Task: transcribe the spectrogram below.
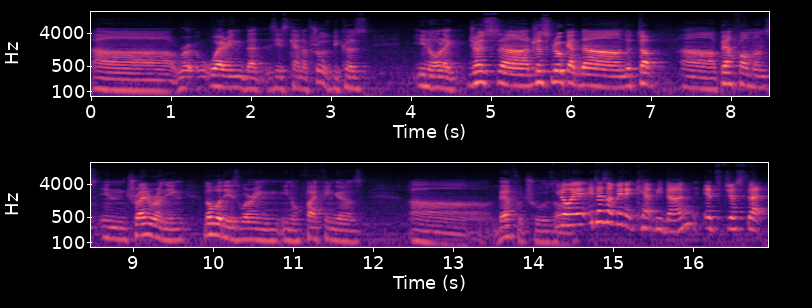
uh, wearing that this kind of shoes because you know like just uh, just look at the the top uh, performance in trail running nobody is wearing you know five fingers uh, barefoot shoes You know, it, it doesn't mean it can't be done. It's just that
